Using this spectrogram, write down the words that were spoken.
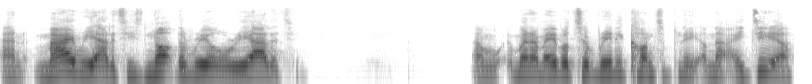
And my reality is not the real reality. And when I'm able to really contemplate on that idea,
